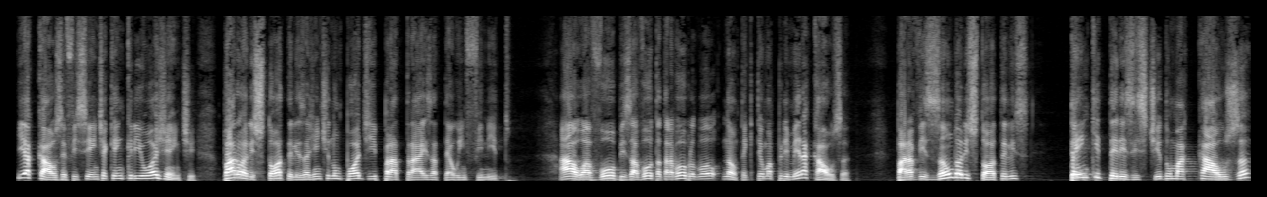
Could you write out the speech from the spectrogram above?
e a causa eficiente é quem criou a gente. Para o Aristóteles, a gente não pode ir para trás até o infinito. Ah, o avô, bisavô, tataravô, blá, blá, blá. Não, tem que ter uma primeira causa. Para a visão do Aristóteles, tem que ter existido uma causa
